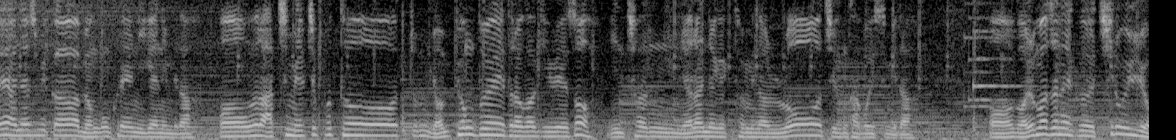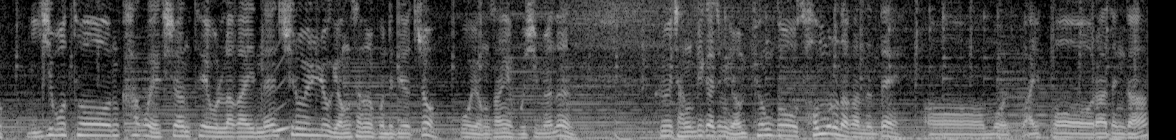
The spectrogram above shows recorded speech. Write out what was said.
네 안녕하십니까. 명공 크레인 이견입니다. 어, 오늘 아침 일찍부터 좀 연평도에 들어가기 위해서 인천 연안여객 터미널로 지금 가고 있습니다. 어, 그 얼마 전에 그 7516 25톤 카고 액션트에 올라가 있는 7516 영상을 보내드렸죠? 그 영상에 보시면은 그 장비가 지금 연평도 섬으로 나갔는데 어, 뭐 와이퍼라든가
